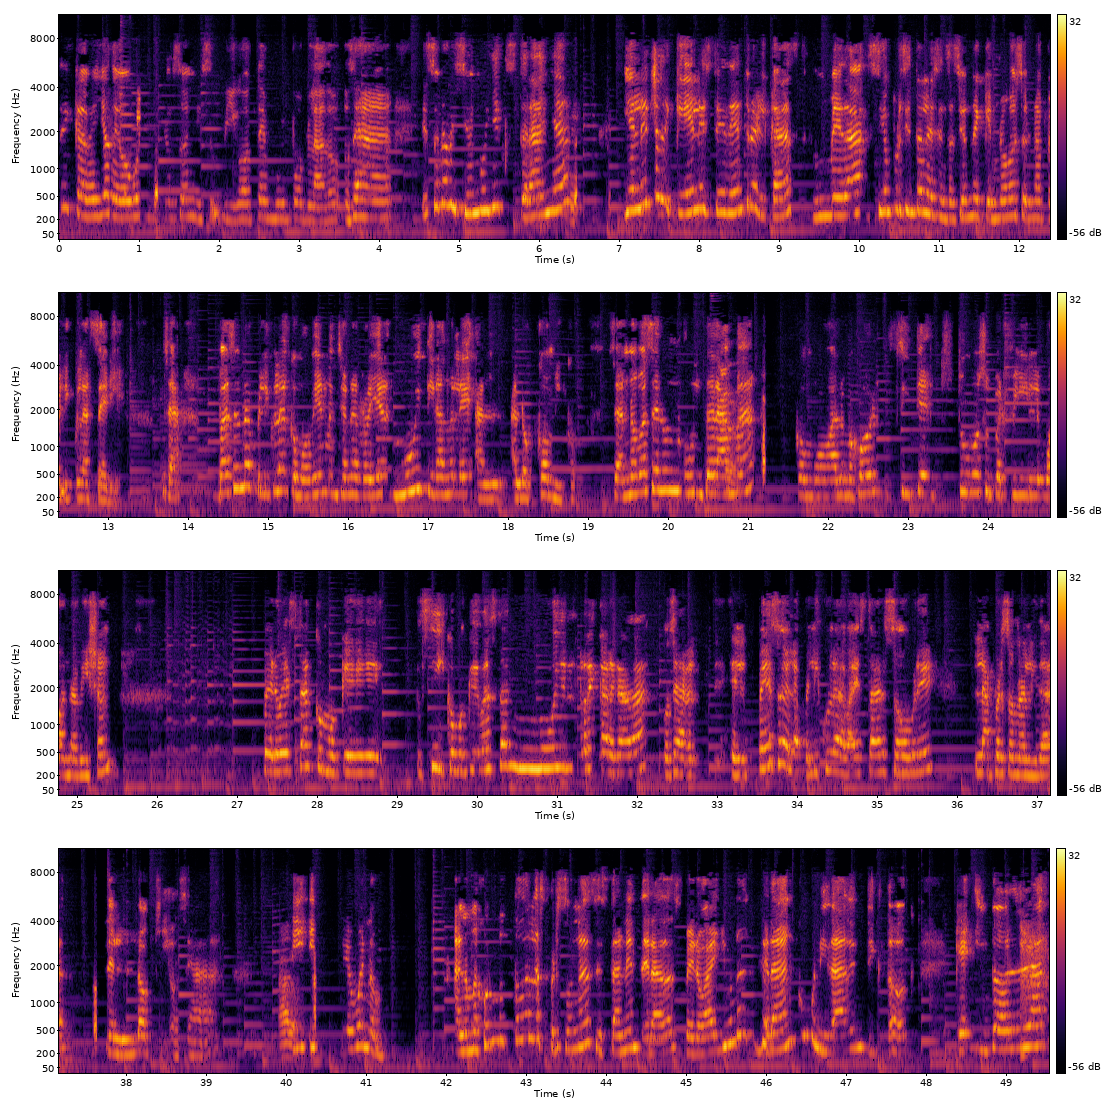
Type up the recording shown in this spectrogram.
El cabello de Owen Wilson y su bigote muy poblado, o sea, es una visión muy extraña Y el hecho de que él esté dentro del cast me da 100% la sensación de que no va a ser una película serie. O sea, va a ser una película, como bien menciona Roger, muy tirándole al, a lo cómico. O sea, no va a ser un, un drama como a lo mejor sí te, tuvo su perfil WandaVision, pero esta como que sí, como que va a estar muy recargada, o sea, el peso de la película va a estar sobre la personalidad del Loki, o sea, y, y bueno, a lo mejor no todas las personas están enteradas, pero hay una gran comunidad en TikTok que idolatra,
